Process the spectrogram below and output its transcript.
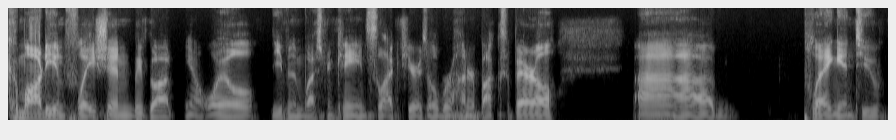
commodity inflation. We've got you know oil, even Western Canadian Select here is over hundred bucks a barrel, um, playing into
